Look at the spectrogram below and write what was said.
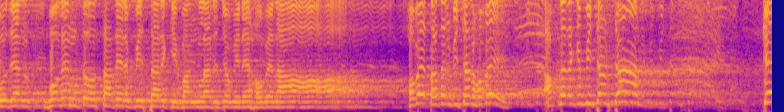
বোঝেন, বলেন তো তাদের বিচার কি বাংলার জমিনে হবে না? হবে, তাদের বিচার হবে? আপনারা কি বিচার চান? কে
